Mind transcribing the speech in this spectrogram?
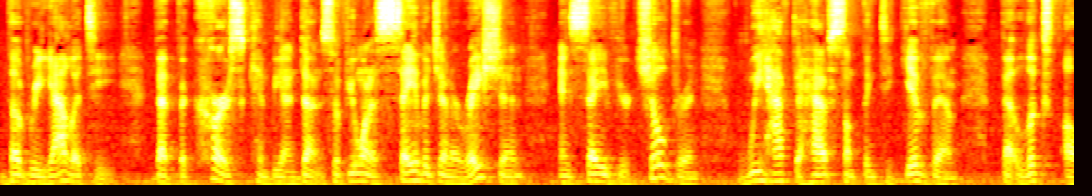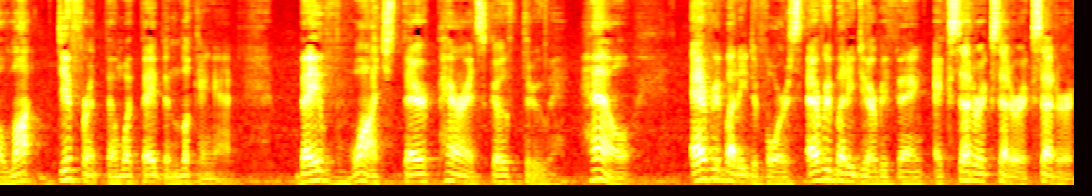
the reality that the curse can be undone. So if you want to save a generation, and save your children, we have to have something to give them that looks a lot different than what they've been looking at. They've watched their parents go through hell, everybody divorce, everybody do everything, et cetera, et cetera, et cetera.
